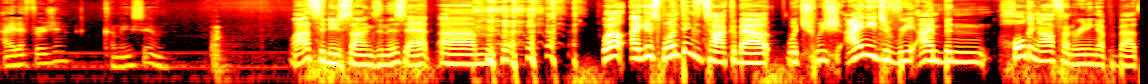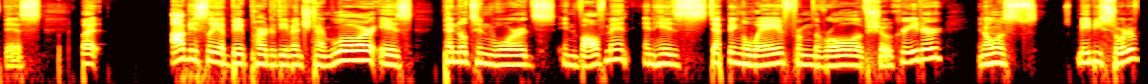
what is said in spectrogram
High def version coming soon. Lots of new songs in this app. Um, well, I guess one thing to talk about, which we sh- I need to read. I've been holding off on reading up about this, but obviously a big part of the Adventure Time lore is Pendleton Ward's involvement and his stepping away from the role of show creator and almost maybe sort of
